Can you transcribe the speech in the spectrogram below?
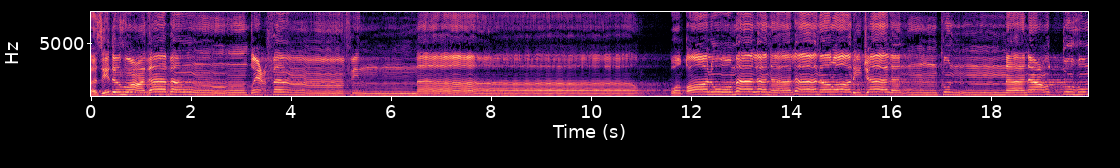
فزده عذابا ضعفا في النار. وقالوا ما لنا لا نرى رجالا كنا نعدهم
